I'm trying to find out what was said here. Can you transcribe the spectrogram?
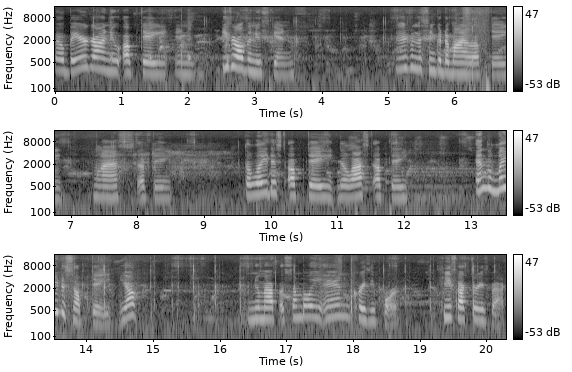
So Bear got a new update, and these are all the new skins. These are from the Cinco de Mayo update, last update, the latest update, the last update, and the latest update. Yep. New map assembly and Crazy Port. Key Factory is back.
